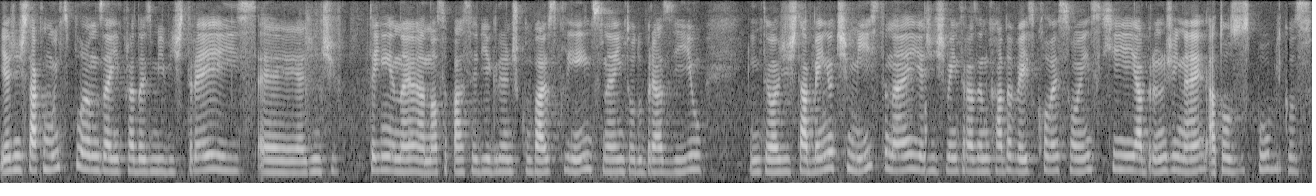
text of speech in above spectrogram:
e a gente está com muitos planos aí para 2023. É, a gente tem né, a nossa parceria grande com vários clientes, né, em todo o Brasil. Então a gente está bem otimista, né? E a gente vem trazendo cada vez coleções que abrangem, né, a todos os públicos,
